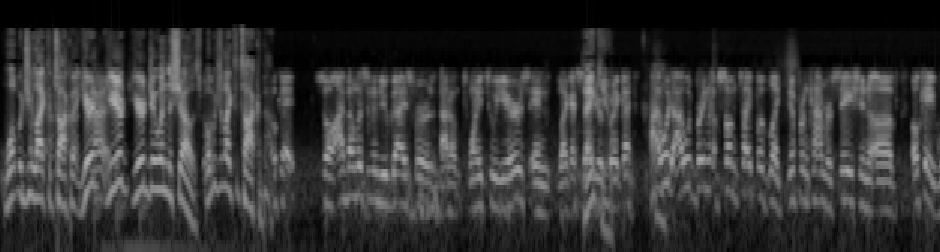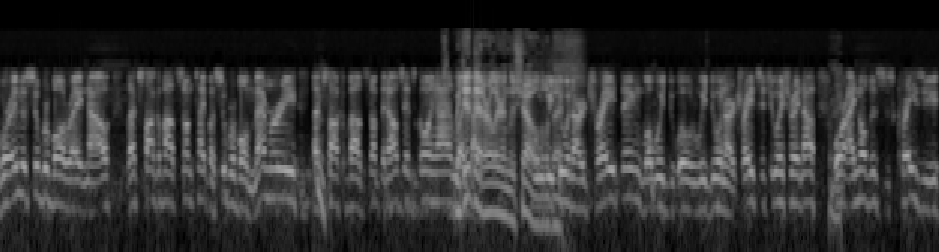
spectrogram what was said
What would you like to talk about? You're you're you're doing the shows. What would you like to talk about? Okay, so I've been listening to you guys for I don't know, 22 years, and like I said, Thank you're you. a great guy. I would I would bring up some type of like different conversation of okay, we're in the Super Bowl right now. Let's talk about some type of Super Bowl memory. Let's talk about something else that's going on. We like did that our- earlier in the show a what little we bit. doing our trade thing? What we what would we do in our trade situation right now? Or I know this is crazy,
